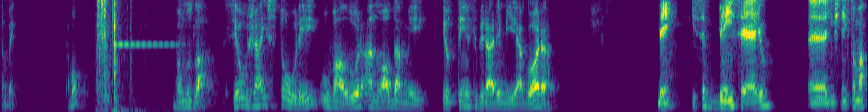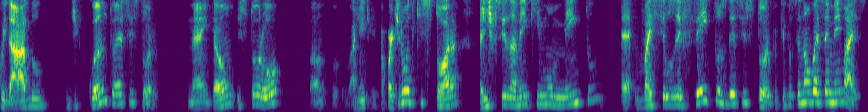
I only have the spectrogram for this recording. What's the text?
também. Tá bom? Vamos lá. Se eu já estourei o valor anual da MEI, eu tenho que virar ME agora? Bem, isso é bem sério. É, a gente tem que tomar cuidado de quanto é esse estouro. Né? Então, estourou, a, gente, a partir do momento que estoura, a gente precisa ver em que momento é, vai ser os efeitos desse estouro, porque você não vai ser MEI mais.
